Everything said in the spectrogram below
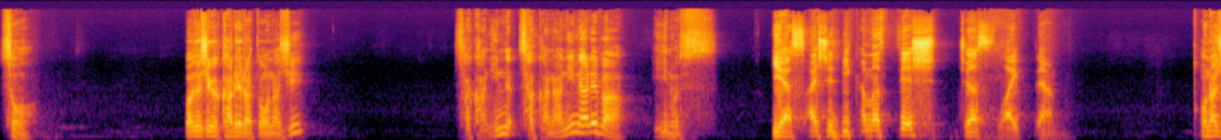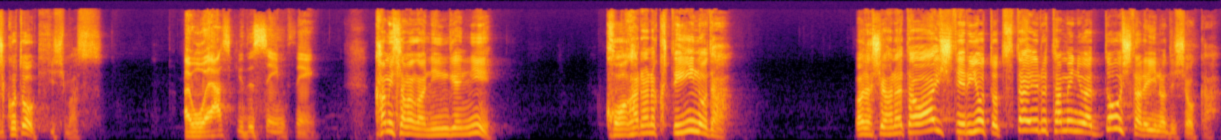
そう。私が彼らと同じ魚に魚になればいいのです。Yes, I should become a fish just like them. 同じことをお聞きします。I will ask you the same thing. 神様が人間に怖がらなくていいのだ。私はあなたを愛しているよと伝えるためにはどうしたらいいのでしょうか？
